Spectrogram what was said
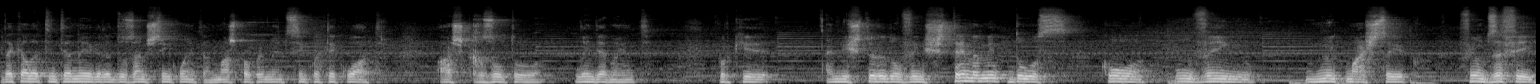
daquela tinta negra dos anos 50, mais propriamente 54, acho que resultou lindamente porque a mistura de um vinho extremamente doce com um vinho muito mais seco foi um desafio.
